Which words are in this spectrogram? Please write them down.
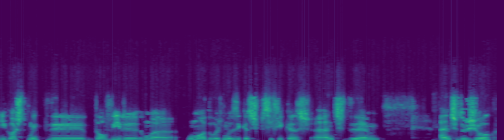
e gosto muito de, de ouvir uma, uma ou duas músicas específicas antes de antes do jogo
